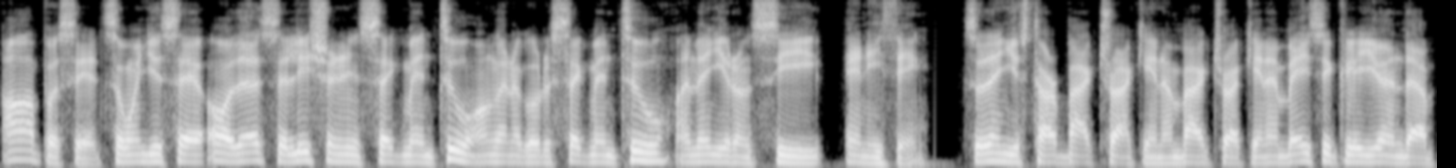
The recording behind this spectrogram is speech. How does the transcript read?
opposite, so when you say, oh, there's a lesion in segment two, I'm going to go to segment two, and then you don't see anything. So then you start backtracking and backtracking, and basically you end up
